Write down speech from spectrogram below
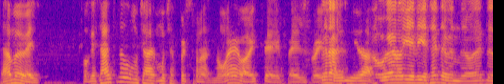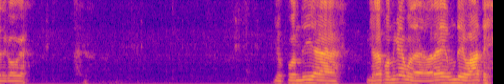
Déjame ver. Porque esa gente tuvo muchas, muchas personas nuevas, ¿viste? El, el proyecto Mira, de unidad. Lugaro y Eliezer de vendedores de droga. Yo pondría, yo la pondría como ahora de un debate.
